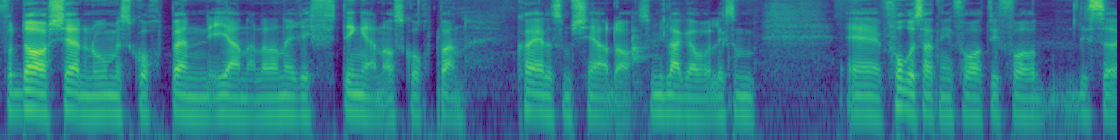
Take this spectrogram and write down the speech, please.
For da skjer det noe med skorpen igjen, eller denne riftingen av skorpen. Hva er det som skjer da? Som legger liksom eh, forutsetningen for at vi får disse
